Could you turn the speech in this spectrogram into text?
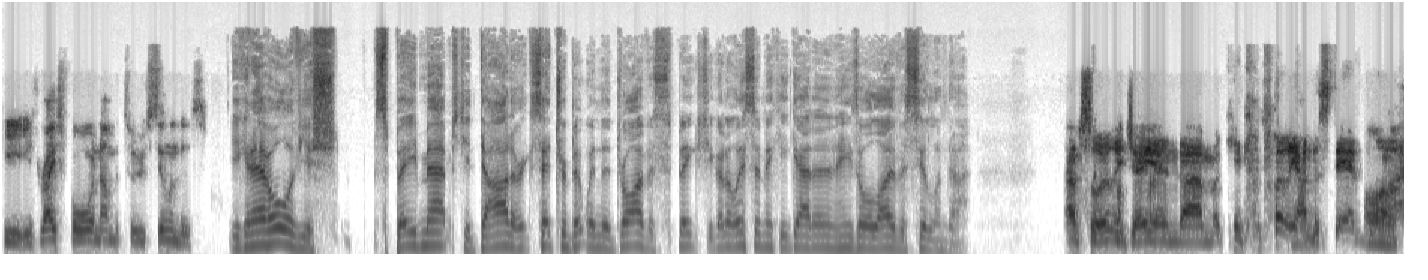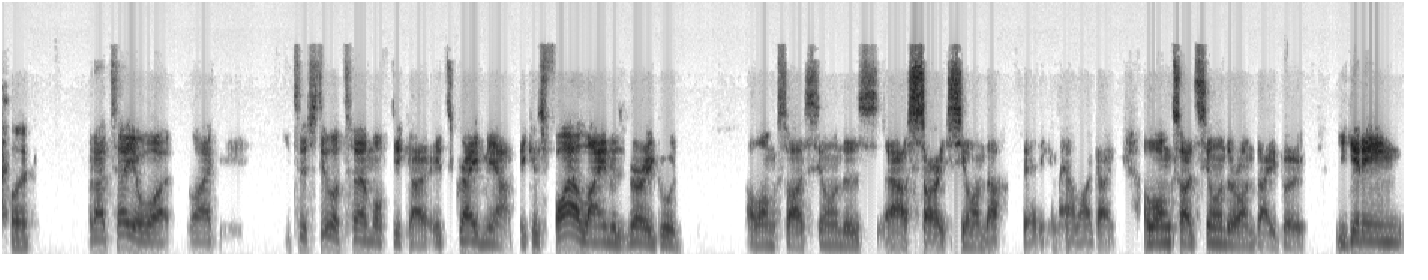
here is race four, number two, cylinders. You can have all of your sh- speed maps, your data, etc. But when the driver speaks, you got to listen, Mickey Gannon, and he's all over cylinder. Absolutely, G, and um, I can completely understand why. Honestly. But I tell you what, like to steal a term off Dicko, it's grayed me up because Fire Lane was very good alongside Cylinders. Uh, sorry, Cylinder. Fair dinkum, how am I going? Alongside Cylinder on debut. You're getting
